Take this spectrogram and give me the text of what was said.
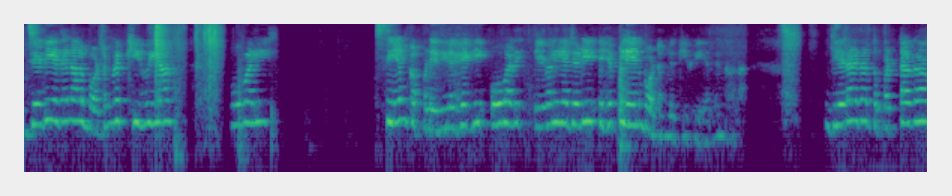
ਜਿਹੜੀ ਇਹਦੇ ਨਾਲ ਬਾਟਮ ਰੱਖੀ ਹੋਈ ਆ, ਉਹ ਵਾਲੀ ਸੇਮ ਕੱਪੜੇ ਦੀ ਰਹੇਗੀ। ਉਹ ਵਾਲੀ, ਇਹ ਵਾਲੀ ਆ ਜਿਹੜੀ, ਇਹ ਪਲੇਨ ਬਾਟਮ ਲੱਗੀ ਹੋਈ ਹੈ ਇਹਦੇ ਨਾਲ। ਜਿਹੜਾ ਇਹਦਾ ਦੁਪੱਟਾ ਗਾ,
